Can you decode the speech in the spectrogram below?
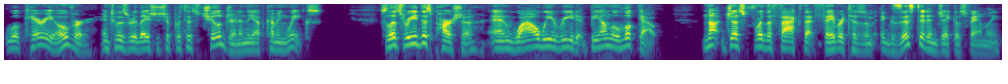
will carry over into his relationship with his children in the upcoming weeks. So let's read this Parsha, and while we read it, be on the lookout, not just for the fact that favoritism existed in Jacob's family,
